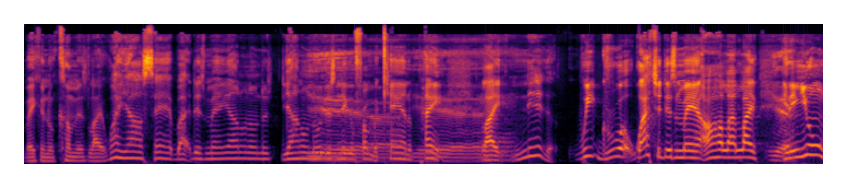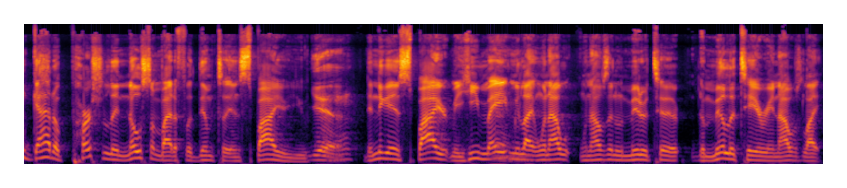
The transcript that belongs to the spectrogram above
making them comments like, "Why y'all sad about this man? Y'all don't know this. Y'all don't know this nigga from a can of paint. Like nigga, we grew up watching this man all our life, Yeah. and then you don't gotta personally know somebody for them to inspire you. Yeah. Mm-hmm. The nigga inspired me. He made me like when I when I was in the military, the military, and I was like,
